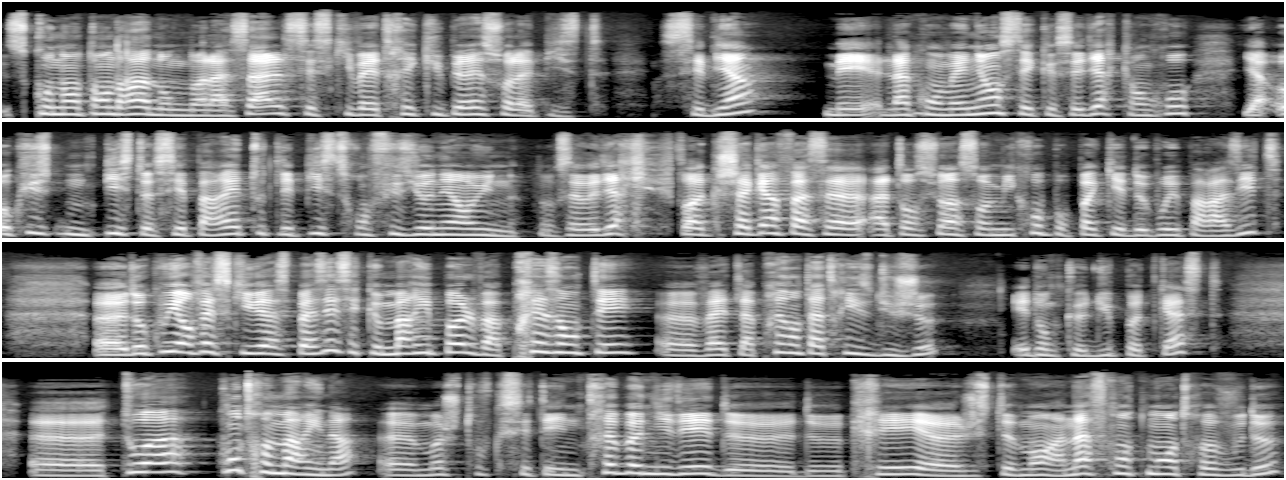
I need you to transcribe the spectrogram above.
ce qu'on entendra donc dans la salle, c'est ce qui va être récupéré sur la piste. C'est bien, Mais l'inconvénient, c'est que c'est dire qu'en gros, il n'y a aucune piste séparée, toutes les pistes seront fusionnées en une. Donc ça veut dire qu'il faudra que chacun fasse attention à son micro pour pas qu'il y ait de bruit parasite. donc oui, en fait, ce qui va se passer, c'est que Marie-Paul va présenter, va être la présentatrice du jeu et donc du podcast. Euh, toi contre Marina, euh, moi je trouve que c'était une très bonne idée de, créer euh, justement un affrontement entre vous deux,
